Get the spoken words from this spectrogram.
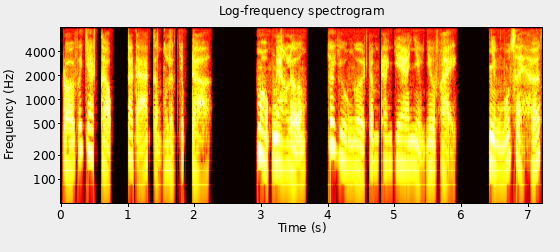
Đối với gia tộc ta đã tận lực giúp đỡ. Một ngàn lượng, cho dù người trong trang gia nhiều như vậy, nhưng muốn xài hết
